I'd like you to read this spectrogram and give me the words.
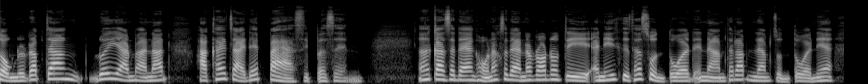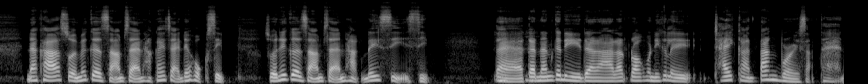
ส่งหรือรับจ้างด้วยยานพาหนะหักค่าใช้จ่ายได้80เปอร์เซ็นต์การแสดงของนักแสดงนักร้องดนตรี อันนี้คือถ้าส่วนตัวในนามถ้ารับในนามส่วนตัวเนี่ยนะคะส่วนไม่เกิน3 0 0แสนหักค่าใช้จ่ายได้ 60 ส่วนที่เกิน3 0 0แสนหักได้ 40 แต่กันนั้นก็ดีดารานักร้องวันนี้ก็เลยใช้การตั้งบริษัทแทน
